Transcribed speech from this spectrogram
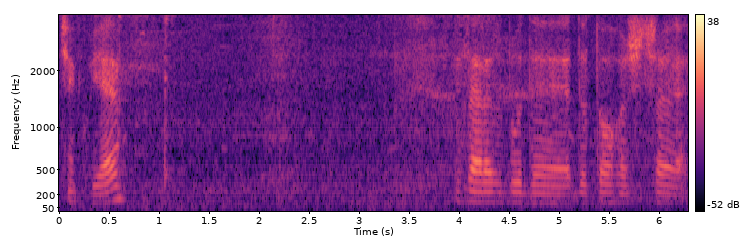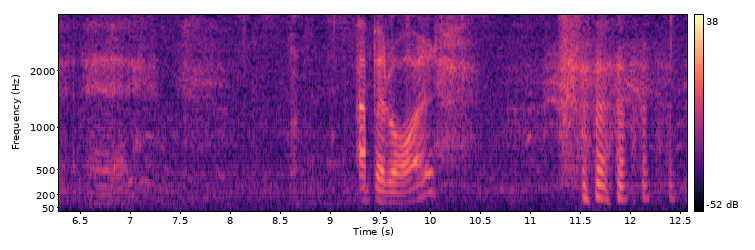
Чекує. Зараз буде до того ще е, апероль.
